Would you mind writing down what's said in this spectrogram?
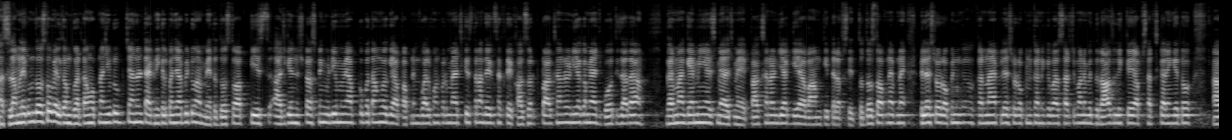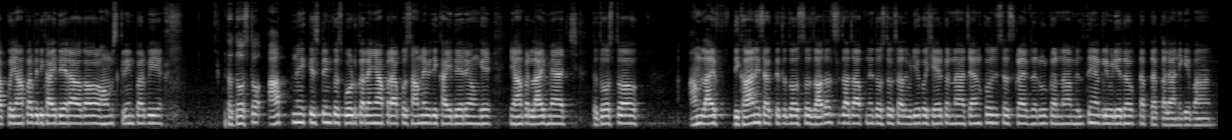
वालेकुम दोस्तों वेलकम करता हूँ अपना YouTube channel technical Punjabi two में। तो दोस्तों, आपकी इस, आज के इंटरेस्टिंग वीडियो में मैं आपको बताऊँगा कि आप अपने मोबाइल फ़ोन पर मैच किस तरह देख सकते हैं। खासतौर पर पाकिस्तान और इंडिया का मैच बहुत ही ज़्यादा गर्मा गेमी है इस मैच में, पाकिस्तान इंडिया की आवाम की तरफ़ से। तो दोस्तों, आपने अपने प्ले स्टोर ओपन करना है। प्ले स्टोर ओपन करने के बाद सर्च माने में राज लिख के आप सर्च करेंगे तो आपको यहाँ पर भी दिखाई दे रहा होगा और होम स्क्रीन पर भी। तो दोस्तों, आपने किस टीम को सपोर्ट कर रहे हैं? यहाँ पर आपको सामने भी दिखाई दे रहे होंगे। यहाँ पर लाइव मैच तो दोस्तों हम लाइव दिखा नहीं सकते तो दोस्तों, ज़्यादा से ज़्यादा अपने दोस्तों के साथ वीडियो को शेयर करना चैनल को सब्सक्राइब ज़रूर करना। मिलते हैं अगली वीडियो तक तब तक, कल आने के बाद।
